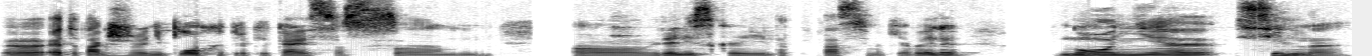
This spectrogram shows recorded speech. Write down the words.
Э, это также неплохо перекликается с эм, э, реалистской интерпретацией Макиавелли, но не сильно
